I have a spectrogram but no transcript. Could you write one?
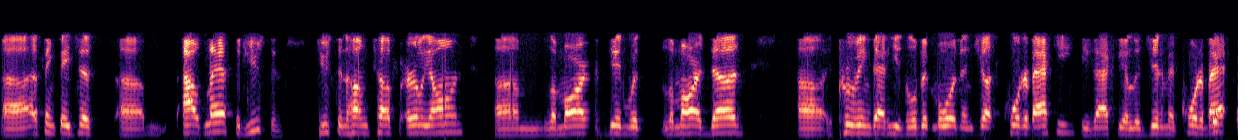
uh, I think they just um, outlasted Houston. Houston hung tough early on. Um, Lamar did what Lamar does, uh, proving that he's a little bit more than just quarterbacky. He's actually a legitimate quarterback.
